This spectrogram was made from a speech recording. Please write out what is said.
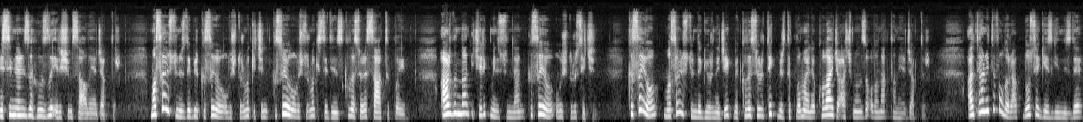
resimlerinize hızlı erişim sağlayacaktır. Masa üstünüzde bir kısa yol oluşturmak için kısa yol oluşturmak istediğiniz klasöre sağ tıklayın. Ardından içerik menüsünden kısa yol oluşturu seçin. Kısa yol masa üstünde görünecek ve klasörü tek bir tıklamayla kolayca açmanıza olanak tanıyacaktır. Alternatif olarak dosya gezgininizde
